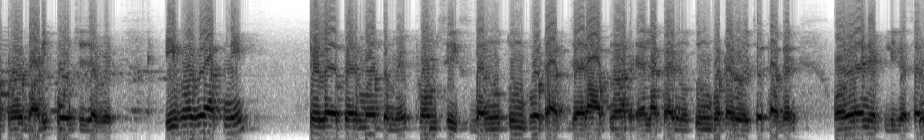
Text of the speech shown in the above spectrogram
আপনার বাড়ি পৌঁছে যাবে। এইভাবে আপনি এর মাধ্যমে ফর্ম সিক্স বা নতুন ভোটার যারা আপনার এলাকায় নতুন ভোটার রয়েছে, তাদের অনলাইন অ্যাপ্লিকেশন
